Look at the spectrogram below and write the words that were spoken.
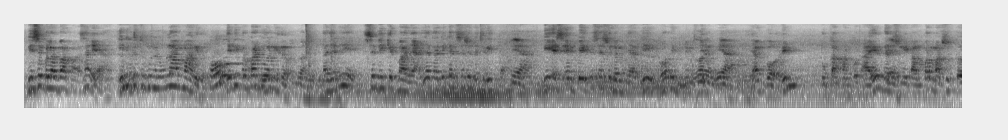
Di sebelah bapak saya ini keturunan ulama gitu. Oh. Jadi perpaduan gitu. Nah jadi sedikit banyaknya tadi kan saya sudah cerita. Iya. Di SMP itu saya sudah menjadi gorim di. Goreng, iya. Ya gorim tukang angkut air dari Iya. Sungai Kampar masuk ke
